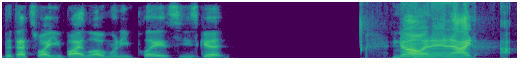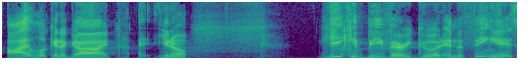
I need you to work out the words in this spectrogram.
But that's why you buy low when he plays. He's good. No, and and I I look at a guy, you know, he can be very good. And the thing is,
